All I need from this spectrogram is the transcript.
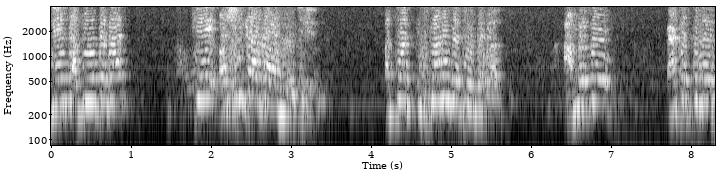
যে জাতীয়তাবাদ কে অস্বীকার করা হয়েছে, অর্থাৎ ইসলামী জাতীয়তাবাদ, আমরা তো একাত্তরের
